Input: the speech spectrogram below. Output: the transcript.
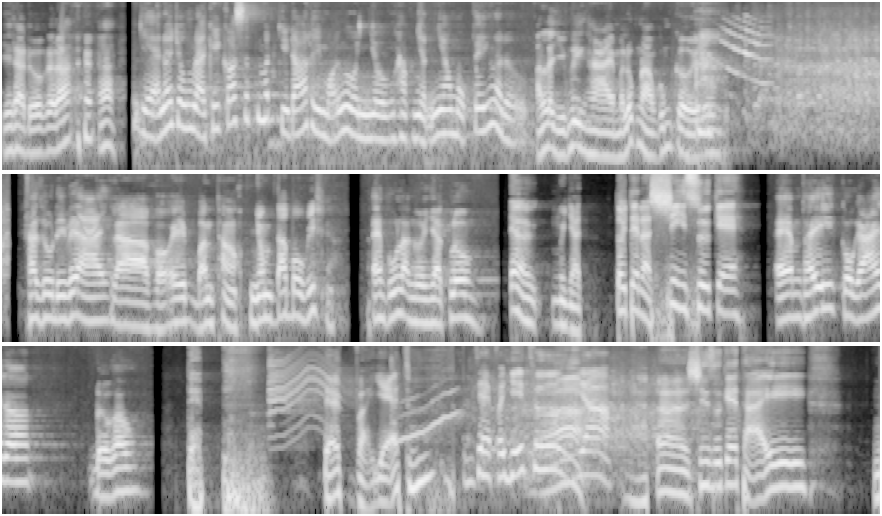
vậy là được rồi đó. Ha. Dạ nói chung là khi có xích mích gì đó thì mỗi người nhường hoặc nhịn nhau một tiếng là được. Anh là diễn viên hài mà lúc nào cũng cười luôn. Kazu đi với ai? Là với bản thân nhóm Double Wish em cũng là người nhật luôn. Ờ, người Nhật. Tôi tên là Shinsuke. Em thấy cô gái đó được không? Đẹp. Đẹp và dễ thương. Đẹp và dễ thương À. dạ. Ờ, Shinsuke thấy ừ,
